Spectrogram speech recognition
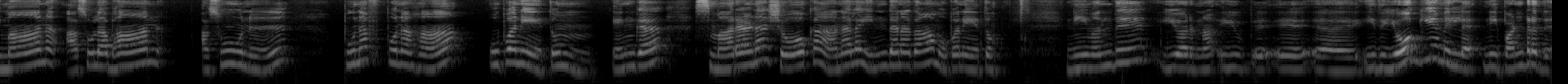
இமான் அசுலபான் அசூனு புனப்புனஹா உபநேத்தும் எங்க? ஸ்மரண சோக அனல இந்தனதாம் உபநேத்தும் நீ வந்து யுவர் eh, eh, eh, இது யோக்கியம் இல்லை. நீ பண்ணுறது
